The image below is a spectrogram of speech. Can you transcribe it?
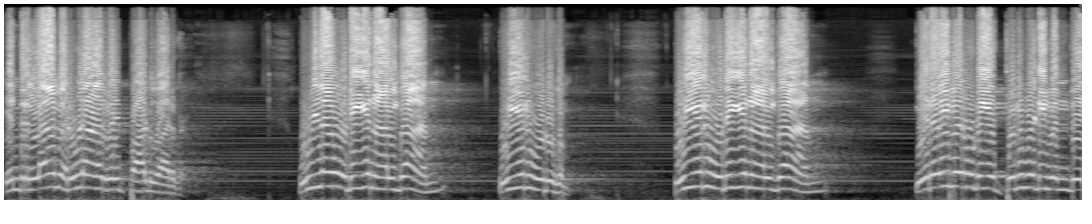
என்றெல்லாம் அருளாளர்கள் பாடுவார்கள். உள்ளம் உருகினால்தான் உயிர் உருகும். உயிர் உருகினால்தான் இறைவனுடைய திருவடி வந்து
